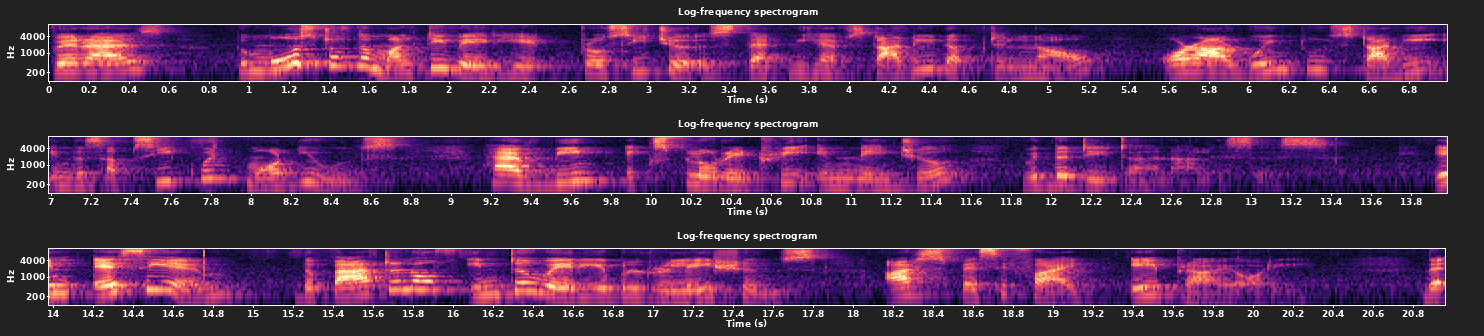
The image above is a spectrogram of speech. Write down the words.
Whereas the most of the multivariate procedures that we have studied up till now or are going to study in the subsequent modules have been exploratory in nature with the data analysis. In SEM, the pattern of intervariable relations are specified a priori. The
